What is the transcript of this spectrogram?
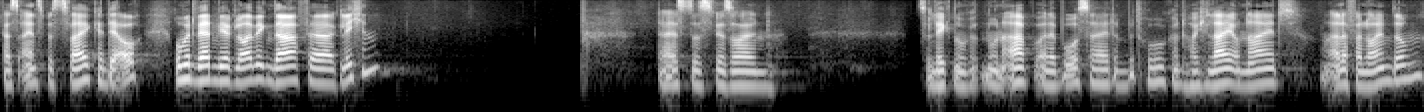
Vers 1 bis 2, kennt ihr auch. Womit werden wir Gläubigen da verglichen? Da ist es, wir sollen, so legt nun ab alle Bosheit und Betrug und Heuchelei und Neid und alle Verleumdung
